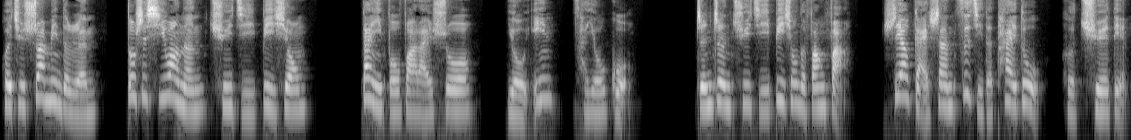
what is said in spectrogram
会去算命的人，都是希望能趋吉避凶。但以佛法来说，有因才有果。真正趋吉避凶的方法，是要改善自己的态度和缺点，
